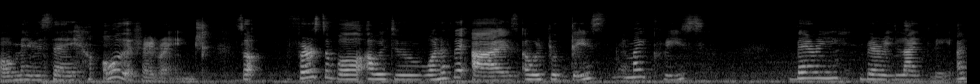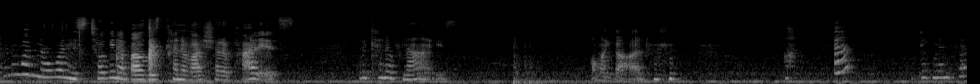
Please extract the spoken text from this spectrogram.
or maybe say all the shade range. So first of all, I will do one of the eyes. I will put this in my crease very, very lightly. I don't know why no one is talking about this kind of eyeshadow palettes. They're kind of nice. Oh my god. Ah, eh? Pigmented?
